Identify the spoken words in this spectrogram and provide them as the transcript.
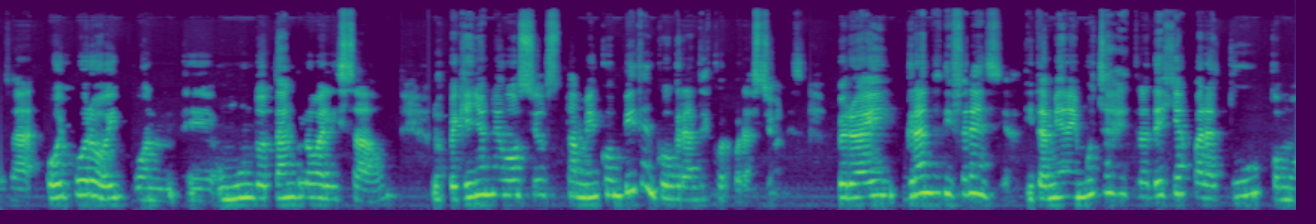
O sea, hoy por hoy, con eh, un mundo tan globalizado, los pequeños negocios también compiten con grandes corporaciones, pero hay grandes diferencias y también hay muchas estrategias para tú como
